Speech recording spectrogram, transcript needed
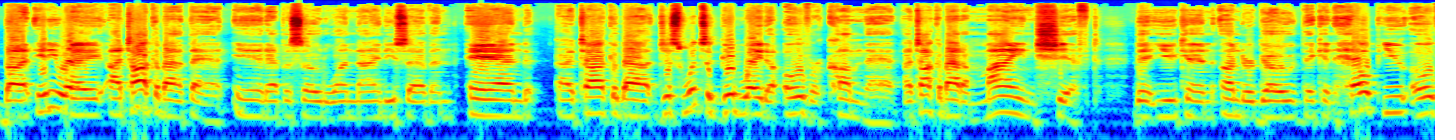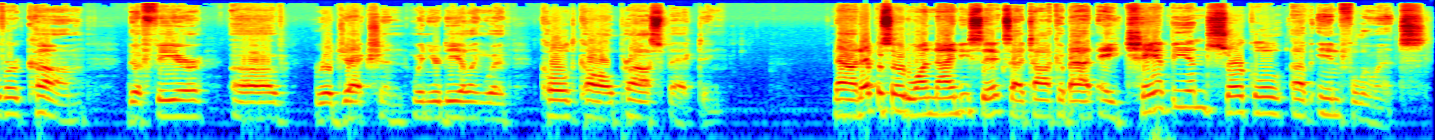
But anyway, I talk about that in episode 197 and I talk about just what's a good way to overcome that. I talk about a mind shift that you can undergo that can help you overcome the fear of rejection when you're dealing with cold call prospecting. Now, in episode 196, I talk about a champion circle of influence.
